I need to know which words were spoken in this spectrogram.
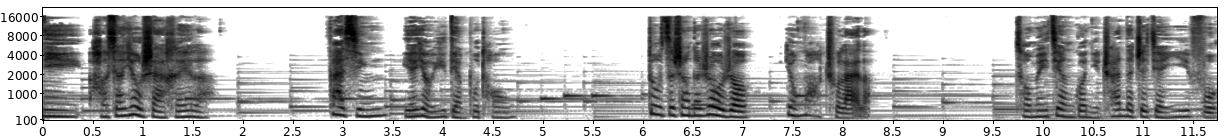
你好像又晒黑了，发型也有一点不同，肚子上的肉肉又冒出来了。从没见过你穿的这件衣服，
